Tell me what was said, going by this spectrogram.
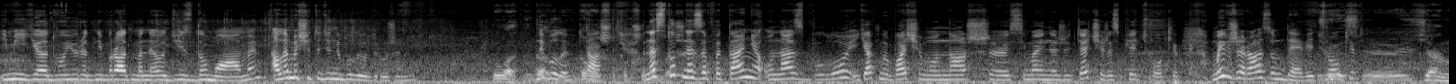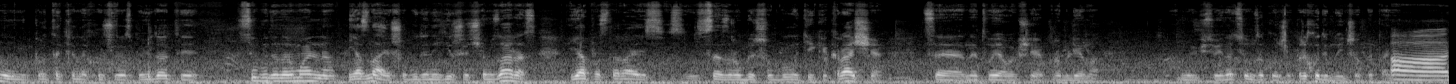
і мій е, двоюрідний брат мене одвіз до мами. Але ми ще тоді не були одружені. Ну ладно, Не да. були. Давай, так. що там, що Наступне запитання у нас було: як ми бачимо наше сімейне життя через 5 років. Ми вже разом 9 далі? років. Е, Я ну про таке не хочу розповідати. Все буде нормально. Я знаю, що буде не гірше, ніж зараз. Я постараюсь все зробити, щоб було тільки краще. Це не твоя взагалі проблема. Ну і все, і на цьому закінчимо. Переходимо до іншого питання. А,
